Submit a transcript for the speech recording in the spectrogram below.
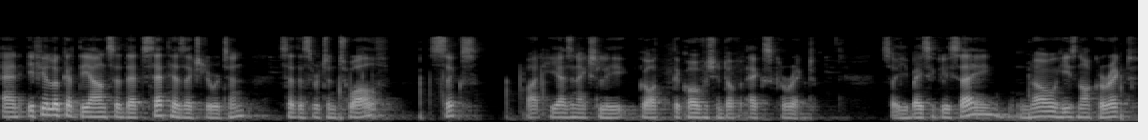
and if you look at the answer that Seth has actually written Seth has written 12 6 but he hasn't actually got the coefficient of x correct. So you basically say no he's not correct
